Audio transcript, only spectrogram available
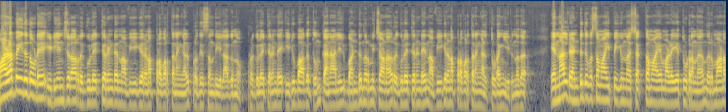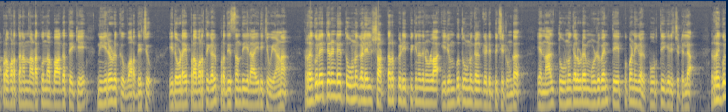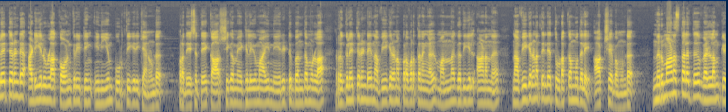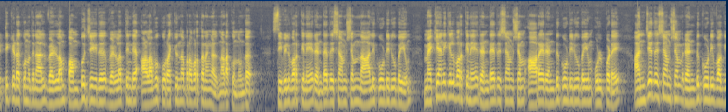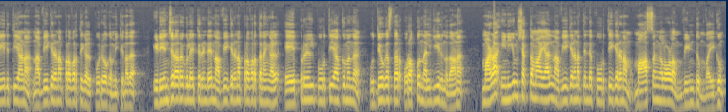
മഴ പെയ്തതോടെ ഇടിയഞ്ചിറ റെഗുലേറ്ററിന്റെ നവീകരണ പ്രവർത്തനങ്ങൾ പ്രതിസന്ധിയിലാകുന്നു. റെഗുലേറ്ററിന്റെ ഇരുഭാഗത്തും കനാലിൽ ബണ്ട് നിർമ്മിച്ചാണ് റെഗുലേറ്ററിന്റെ നവീകരണ പ്രവർത്തനങ്ങൾ തുടങ്ങിയിരുന്നത്. എന്നാൽ രണ്ടു ദിവസമായി പെയ്യുന്ന ശക്തമായ മഴയെ തുടർന്ന് നിർമ്മാണ പ്രവർത്തനം നടക്കുന്ന ഭാഗത്തേക്ക് നീരൊഴുക്ക് വർദ്ധിച്ചു. ഇതോടെ പ്രവർത്തികൾ പ്രതിസന്ധിയിലായിരിക്കുകയാണ്. റെഗുലേറ്ററിന്റെ തൂണുകളിൽ ഷട്ടർ പിടിപ്പിക്കുന്നതിനുള്ള ഇരുമ്പ് തൂണുകൾ ഘടിപ്പിച്ചിട്ടുണ്ട്. എന്നാൽ തൂണുകളുടെ മുഴുവൻ തേപ്പ് പണികൾ പൂർത്തീകരിച്ചിട്ടില്ല. റെഗുലേറ്ററിന്റെ അടിയിലുള്ള കോൺക്രീറ്റിംഗ് ഇനിയും പൂർത്തീകരിക്കാനുണ്ട്. പ്രദേശത്തെ കാർഷിക മേഖലയുമായി നേരിട്ട് ബന്ധമുള്ള റെഗുലേറ്ററിന്റെ നവീകരണ പ്രവർത്തനങ്ങൾ മന്ദഗതിയിൽ ആണെന്ന് നവീകരണത്തിന്റെ തുടക്കം മുതലേ ആക്ഷേപമുണ്ട്. നിർമ്മാണ സ്ഥലത്ത് വെള്ളം കെട്ടിക്കിടക്കുന്നതിനാൽ വെള്ളം പമ്പ് ചെയ്ത് വെള്ളത്തിന്റെ അളവ് കുറയ്ക്കുന്ന പ്രവർത്തനങ്ങൾ നടക്കുന്നുണ്ട്. സിവിൽ വർക്കിന് രണ്ട് ദശാംശം നാല് കോടി രൂപയും മെക്കാനിക്കൽ വർക്കിന് രണ്ട് ദശാംശം ആറ് രണ്ട് കോടി രൂപയും ഉൾപ്പെടെ അഞ്ച് ദശാംശം രണ്ട് കോടി വകയിരുത്തിയാണ് നവീകരണ പ്രവർത്തികൾ പുരോഗമിക്കുന്നത്. ഇടിയഞ്ചിറ റെഗുലേറ്ററിന്റെ നവീകരണ പ്രവർത്തനങ്ങൾ ഏപ്രിലിൽ പൂർത്തിയാക്കുമെന്ന് ഉദ്യോഗസ്ഥർ ഉറപ്പു നൽകിയിരുന്നതാണ്. മഴ ഇനിയും ശക്തമായാൽ നവീകരണത്തിന്റെ പൂർത്തീകരണം മാസങ്ങളോളം വീണ്ടും വൈകും.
